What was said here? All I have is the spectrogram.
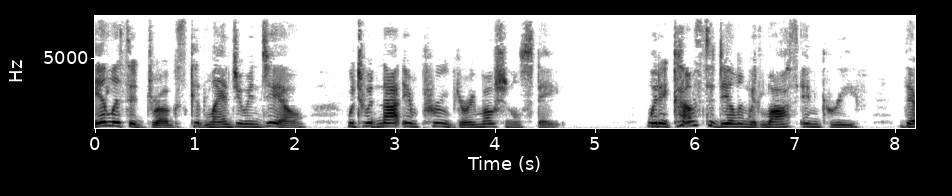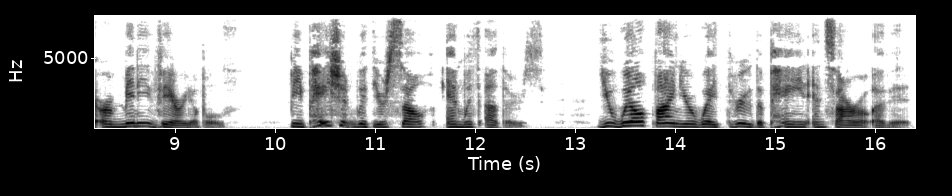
Illicit drugs could land you in jail, which would not improve your emotional state. When it comes to dealing with loss and grief, there are many variables. Be patient with yourself and with others. You will find your way through the pain and sorrow of it.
